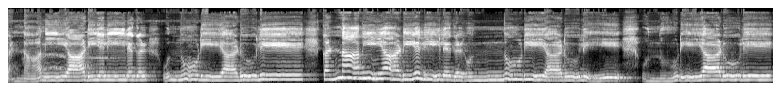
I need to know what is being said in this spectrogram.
കണ്ണാ നീയാടിയ ലീലകൾ ഒന്നോടിയാടൂലേ? കണ്ണാ നീയാടിയ ലീലകൾ ഒന്നോടിയാടൂലേ? ഒന്നോടിയാടൂലേ?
